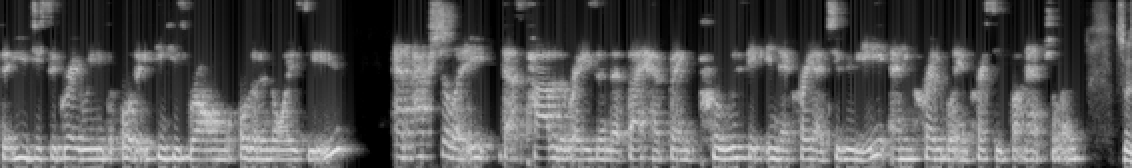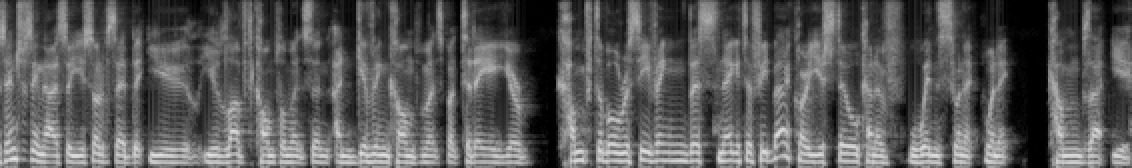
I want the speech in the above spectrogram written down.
that you disagree with or that you think is wrong or that annoys you. And actually, that's part of the reason that they have been prolific in their creativity and incredibly impressive financially. So it's interesting though. so you sort of said that you you loved compliments and, and giving compliments, but today you're comfortable receiving this negative feedback, or are you still kind of wince when it when it comes at you?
